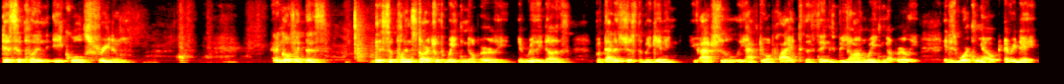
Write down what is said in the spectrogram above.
Discipline Equals Freedom. And it goes like this Discipline starts with waking up early. It really does. But that is just the beginning. You absolutely have to apply it to the things beyond waking up early. It is working out every day,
